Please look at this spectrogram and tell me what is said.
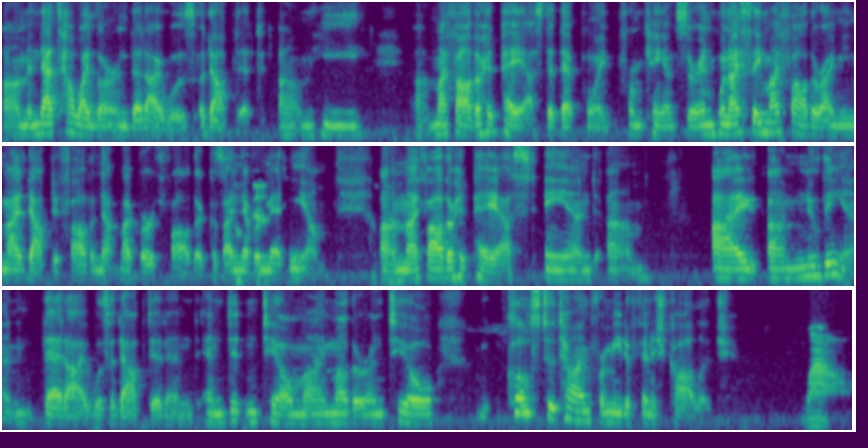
Um, and that's how I learned that I was adopted. Um, he, uh, my father had passed at that point from cancer. And when I say my father, I mean my adoptive father, not my birth father, because I never met him. Um, my father had passed, and um, I um, knew then that I was adopted and, and didn't tell my mother until close to time for me to finish college. Wow.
